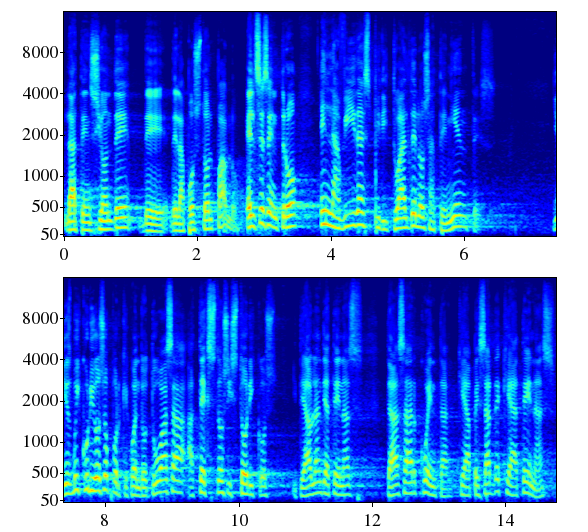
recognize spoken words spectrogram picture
la atención de, del apóstol Pablo. Él se centró en la vida espiritual de los atenientes. Y es muy curioso porque cuando tú vas a, a textos históricos y te hablan de Atenas, te vas a dar cuenta que a pesar de que Atenas,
